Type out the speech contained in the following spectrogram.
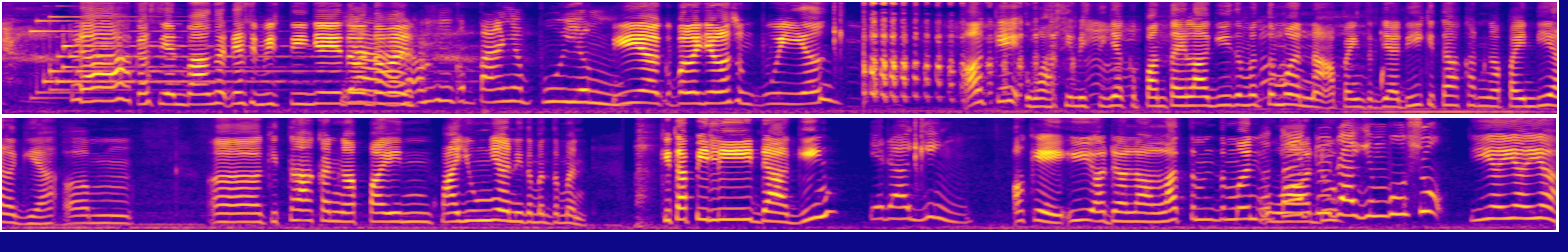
ya, kasihan banget ya si Mistinya ya teman-teman. Ya, kepalanya puyeng. Iya, kepalanya langsung puyeng. Oke, wah si Mistinya ke pantai lagi teman-teman. Nah, apa yang terjadi? Kita akan ngapain dia lagi ya? Em, eh, kita akan ngapain payungnya nih teman-teman. Kita pilih daging. Ya daging. Oke, ih ada lalat teman-teman. Ternyata itu Waduh. daging busuk. Iya, iya, iya.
